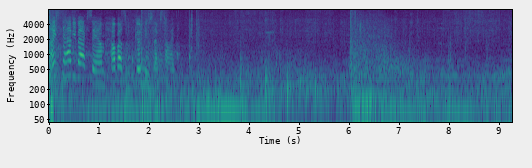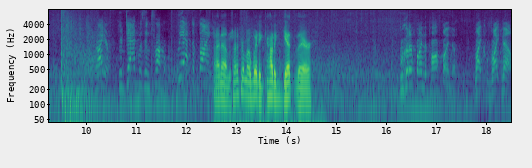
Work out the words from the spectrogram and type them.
Nice to have you back, Sam. How about some good news next time? Ryder, your dad was in trouble. We have to find him. I know. I'm just trying to figure out my way to how to get there. We're gonna find the Pathfinder. Like, right now.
